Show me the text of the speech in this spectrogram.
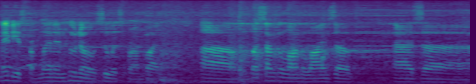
Maybe it's from Lenin. Who knows who it's from? But, um, but something along the lines of, as uh,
